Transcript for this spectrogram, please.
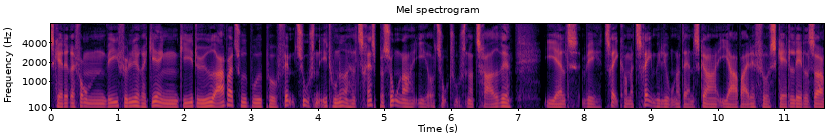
Skattereformen vil ifølge regeringen give et øget arbejdsudbud på 5.150 personer i år 2030. I alt vil 3,3 millioner danskere i arbejde få skattelettelser.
